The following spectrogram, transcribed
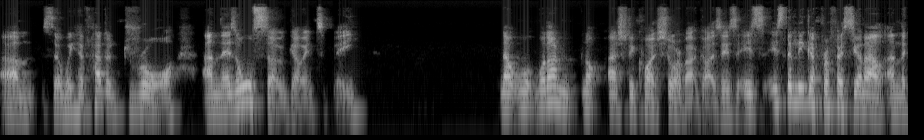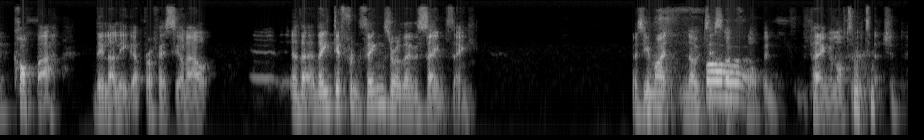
Um, so we have had a draw, and there's also going to be. Now, what I'm not actually quite sure about, guys, is is, is the Liga Profesional and the Copa de la Liga Profesional are they, are they different things or are they the same thing? As you might notice, I've not been paying a lot of attention.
